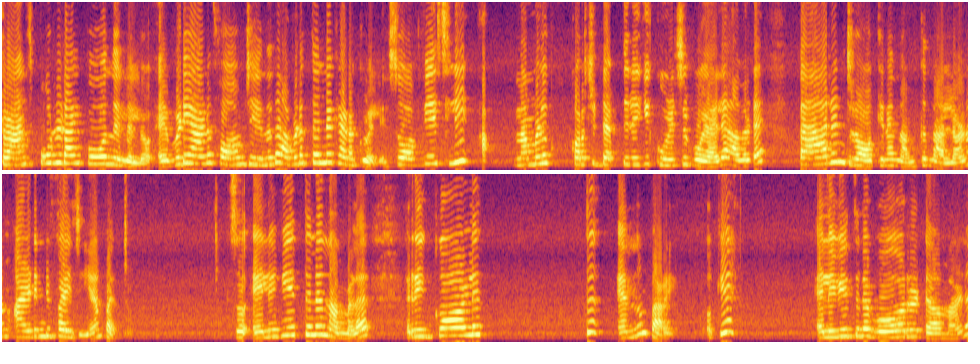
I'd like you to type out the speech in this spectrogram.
ട്രാൻസ്പോർട്ടഡ് ആയി പോകുന്നില്ലല്ലോ. എവിടെയാണ് ഫോം ചെയ്യുന്നത്? അവിടെ തന്നെ കിടക്കുമല്ലേ സോ ഒബ്വിയസ്ലി നമ്മൾ കുറച്ച് ഡെപ്തിലേക്ക് കുഴിച്ചു പോയാൽ അവരുടെ പാരന്റ് റോക്കിനെ നമുക്ക് നല്ലോണം ഐഡന്റിഫൈ ചെയ്യാൻ പറ്റും. സോ എലിവിയത്തിന് നമ്മൾ റിഗോളിത്ത് എന്നും പറയും ഓക്കെ എലിവിയത്തിന്റെ വേറൊരു ടേം ആണ്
